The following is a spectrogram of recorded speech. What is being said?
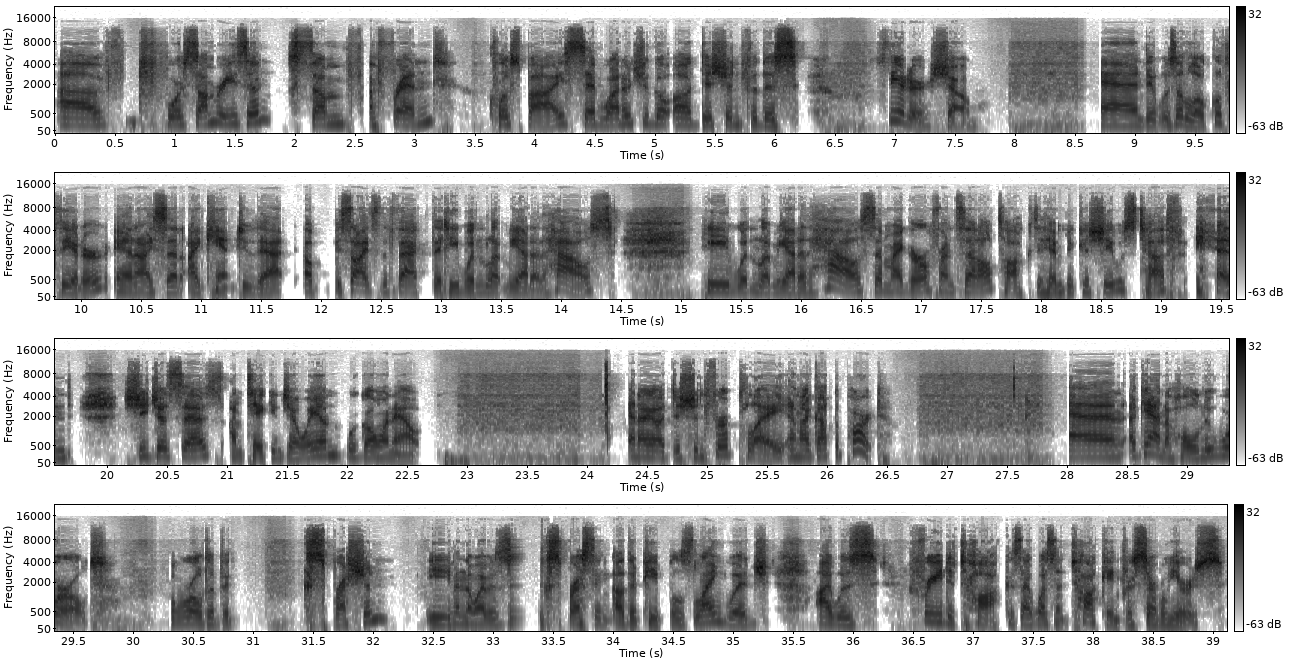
uh, for some reason, some a friend close by said, "Why don't you go audition for this theater show?" And it was a local theater, and I said, "I can't do that." Uh, besides the fact that he wouldn't let me out of the house, he wouldn't let me out of the house. And my girlfriend said, "I'll talk to him," because she was tough, and she just says, "I'm taking Joanne. We're going out." And I auditioned for a play, and I got the part. And again, a whole new world, a world of expression. Even though I was expressing other people's language, I was free to talk because I wasn't talking for several years.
